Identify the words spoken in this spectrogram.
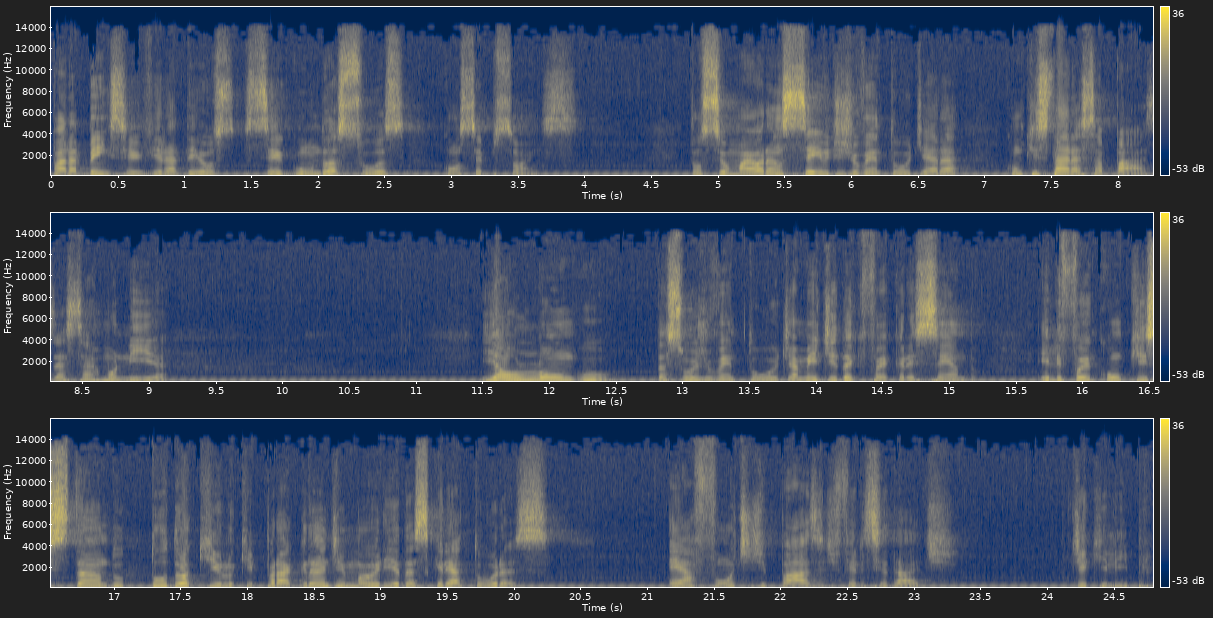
para bem servir a Deus segundo as suas concepções. Então, seu maior anseio de juventude era conquistar essa paz, essa harmonia. E ao longo da sua juventude, à medida que foi crescendo, ele foi conquistando tudo aquilo que, para a grande maioria das criaturas, é a fonte de paz e de felicidade, de equilíbrio.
